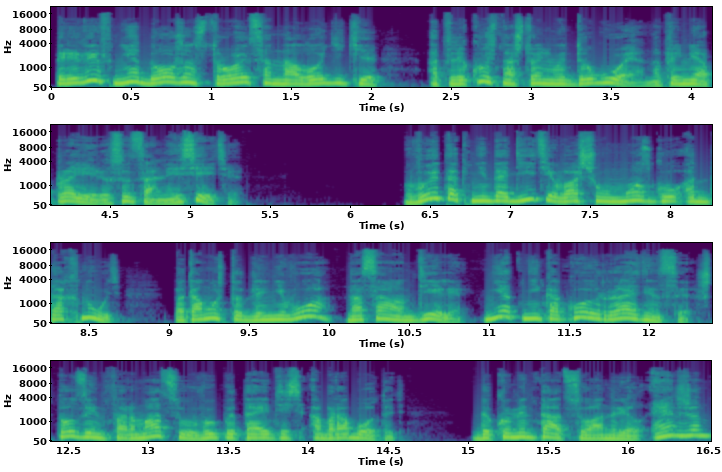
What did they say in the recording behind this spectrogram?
Перерыв не должен строиться на логике «отвлекусь на что-нибудь другое, например, проверю социальные сети». Вы так не дадите вашему мозгу отдохнуть, потому что для него на самом деле нет никакой разницы, что за информацию вы пытаетесь обработать – документацию Unreal Engine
